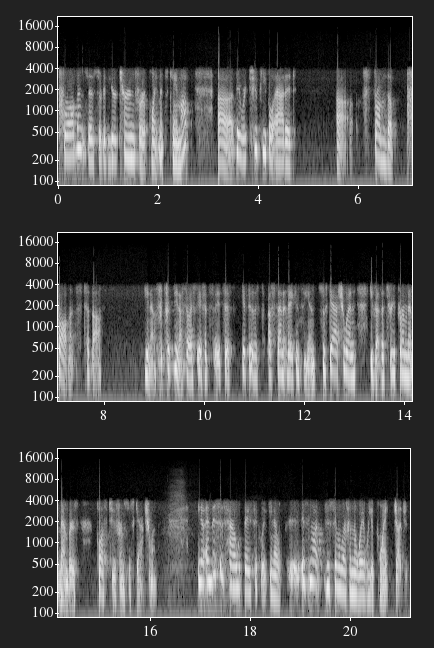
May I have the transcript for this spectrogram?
province, as sort of your turn for appointments came up, uh, there were two people added uh, from the province to the you know, for, you know, so if, if it's it's if, if there's a Senate vacancy in Saskatchewan, you've got the three permanent members plus two from Saskatchewan. You know, and this is how basically, you know, it's not dissimilar from the way we appoint judges.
